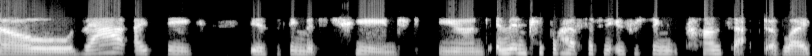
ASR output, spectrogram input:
So that I think is the thing that's changed, and and then people have such an interesting concept of like,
